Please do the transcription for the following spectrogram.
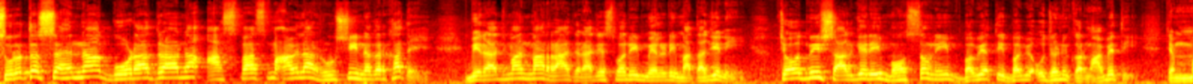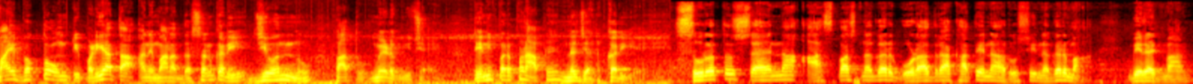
સુરત શહેરના ગોડાદરાના આસપાસમાં આવેલા ઋષિનગર ખાતે બિરાજમાનમાં રાજ રાજેશ્વરી મેલડી માતાજીની ચૌદમી સાલગીરી મહોત્સવની ભવ્યથી ભવ્ય ઉજવણી કરવામાં આવી હતી, જેમ માય ભક્તો ઉમટી પડ્યા હતા અને માના દર્શન કરી જીવનનું પાતું મેળવ્યું છે. તેની પર પણ આપણે નજર કરીએ. સુરત શહેરના આસપાસ નગર ગોડાદરા ખાતેના ઋષિનગરમાં બિરાજમાન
